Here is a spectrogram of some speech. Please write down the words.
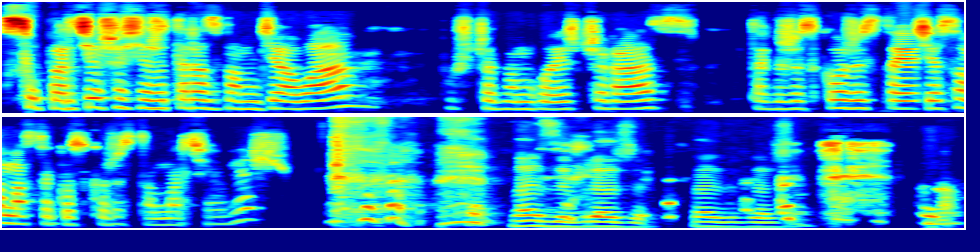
Super, cieszę się, że teraz Wam działa. Puszczę Wam go jeszcze raz. Także skorzystajcie, sama z tego skorzystam, Marcin, wiesz? bardzo proszę, bardzo proszę. No.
